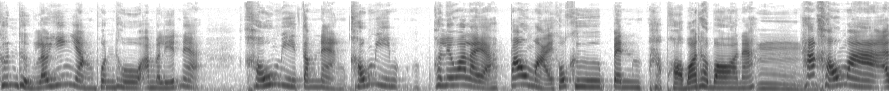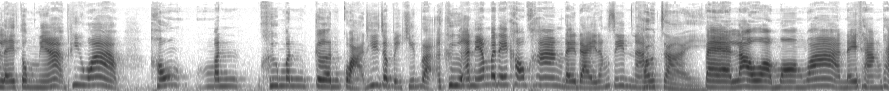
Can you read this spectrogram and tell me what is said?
ขึ้นถึงแล้วยิ่งอย่างพลโทอมฤตเนี่ย เขามีตำแหน่งเขามีเขาเรียกว่าอะไรอะเป้าหมายเขาคือเป็นผอบทบนะอืมถ้าเขามาอะไรตรงเนี้ย พี่ว่าเขามันคือมันเกินกว่าที่จะไปคิดว่า คืออันเนี้ยไม่ได้เข้าข้างใด ๆ ทั้งสิ้นนะเข้าใจ แต่เราอะมองว่าในทางท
